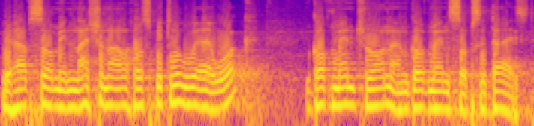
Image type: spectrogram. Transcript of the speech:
We have some in National Hospital where I work, government run and government subsidized.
